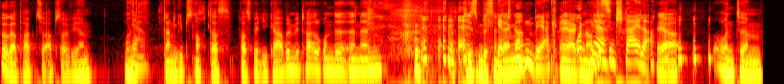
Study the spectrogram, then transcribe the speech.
Bürgerpark zu absolvieren. Und Ja. dann gibt es noch das, was wir die Kabelmetallrunde äh, nennen. die ist ein bisschen Der länger. Trudenberg. Ja, genau. Und ein bisschen steiler. Ja, und ähm,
